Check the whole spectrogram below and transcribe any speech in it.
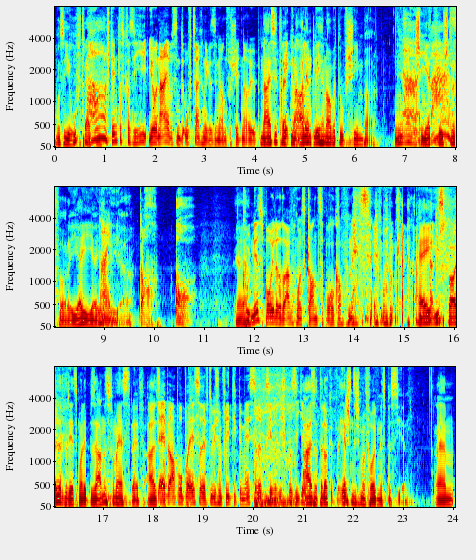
Wo sie auftreten. Ah, stimmt, das kann sein. Ja, nein, aber sind die Aufzeichnungen sind ja an verschiedenen Öben. Nein, sie treten Egal. alle am gleichen Abend auf, scheinbar. Nein, ist mir was? geflüstert worden. Ja, ja, ja, Nein. ja. Doch. Oh. ja, ja. Cool, wir spoilern da einfach mal das ganze Programm vom SRF. Hey, ich spoilere dir jetzt mal etwas anderes vom SRF. Also, Eben, apropos SRF, du bist am Freitag beim SRF gewesen. Was ist passiert? Also, Log- erstens ist mal Folgendes passiert. Ähm,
